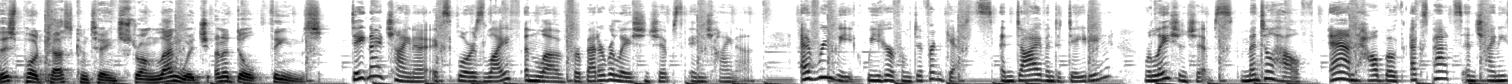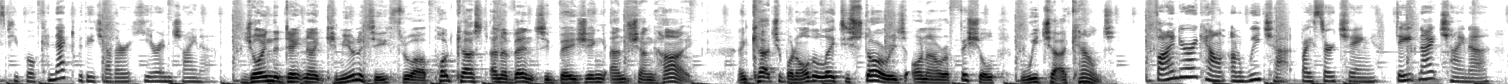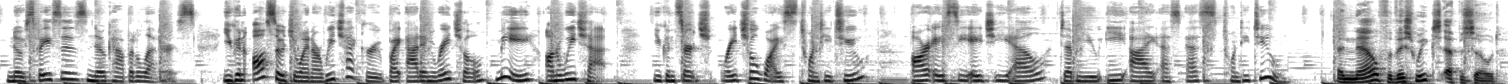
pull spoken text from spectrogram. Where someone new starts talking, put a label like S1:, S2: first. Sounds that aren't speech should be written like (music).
S1: This podcast contains strong language and adult themes.
S2: Date Night China explores life and love for better relationships in China. Every week, we hear from different guests and dive into dating, relationships, mental health, and how both expats and Chinese people connect with each other here in China.
S1: Join the Date Night community through our podcast and events in Beijing and Shanghai, and catch up on all the latest stories on our official WeChat account.
S2: Find our account on WeChat by searching Date Night China, no spaces, no capital letters. You can also join our WeChat group by adding Rachel, me, on WeChat. You can search Rachel Weiss 22, R A C H E L W E I S S 22.
S1: And now for this week's episode.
